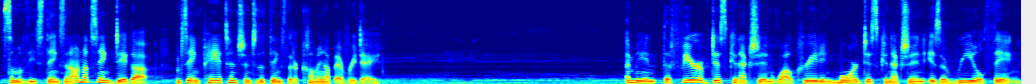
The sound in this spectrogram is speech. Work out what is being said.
some of these things. And I'm not saying dig up, I'm saying pay attention to the things that are coming up every day. I mean, the fear of disconnection while creating more disconnection is a real thing.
